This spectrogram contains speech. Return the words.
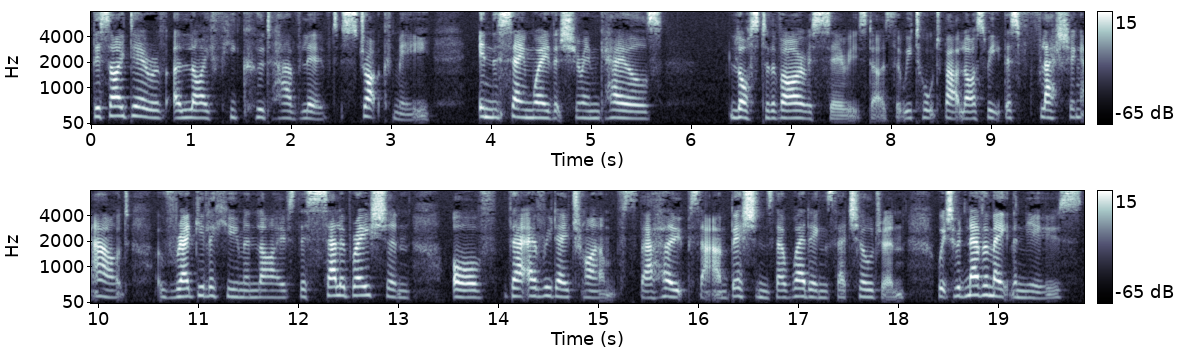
this idea of a life he could have lived struck me in the same way that Shirin Kale's Lost to the Virus series does, that we talked about last week. This fleshing out of regular human lives, this celebration of their everyday triumphs, their hopes, their ambitions, their weddings, their children, which would never make the news.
